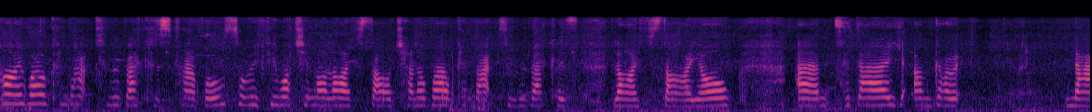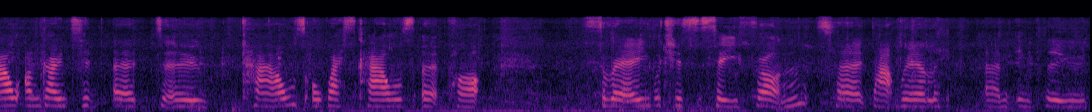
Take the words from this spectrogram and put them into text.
Hi, welcome back to Rebecca's Travels, or if you're watching my lifestyle channel, welcome back to Rebecca's Lifestyle. Um, today I'm going, now I'm going to uh, do Cowes or West Cowes at part three, which is the seafront. Uh, that will um, include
